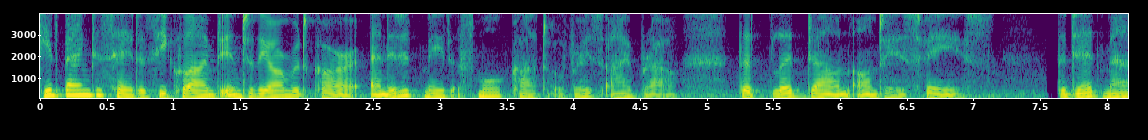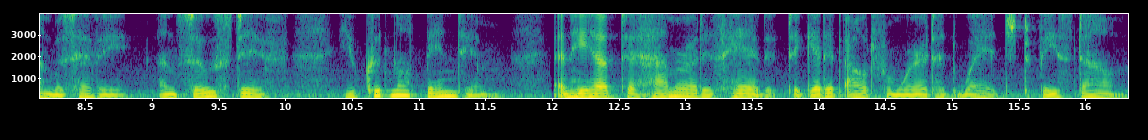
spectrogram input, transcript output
He had banged his head as he climbed into the armored car, and it had made a small cut over his eyebrow that bled down onto his face. The dead man was heavy, and so stiff you could not bend him, and he had to hammer at his head to get it out from where it had wedged, face down,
